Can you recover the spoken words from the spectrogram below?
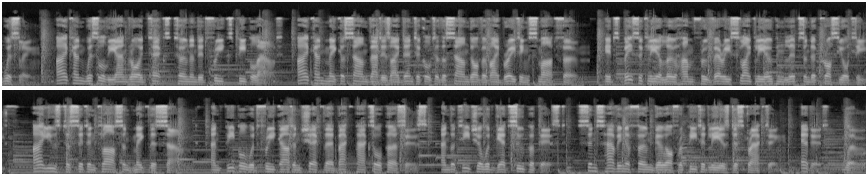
Whistling. I can whistle the Android text tone and it freaks people out. I can make a sound that is identical to the sound of a vibrating smartphone. It's basically a low hum through very slightly opened lips and across your teeth. I used to sit in class and make this sound, and people would freak out and check their backpacks or purses, and the teacher would get super pissed, since having a phone go off repeatedly is distracting. Edit. Whoa,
